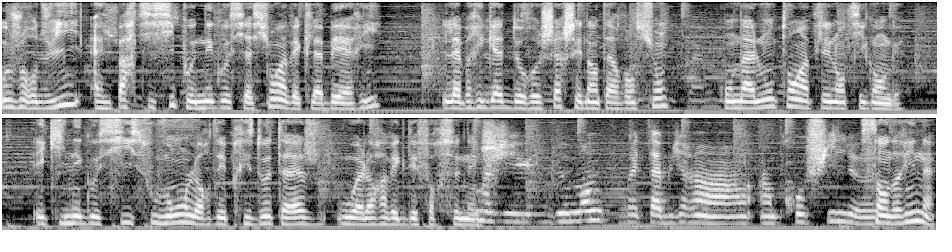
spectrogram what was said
Aujourd'hui, elle participe aux négociations avec la BRI, la brigade de recherche et d'intervention qu'on a longtemps appelée l'anti-gang, et qui négocie souvent lors des prises d'otages ou alors avec des forcenés. Moi, j'ai eu une demande pour établir un, un profil. Euh, Sandrine,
